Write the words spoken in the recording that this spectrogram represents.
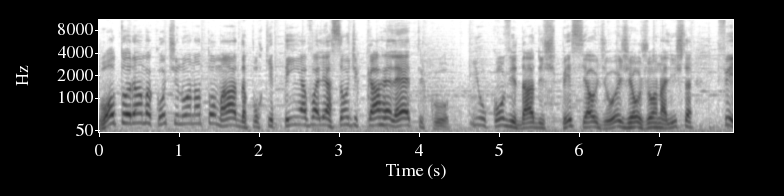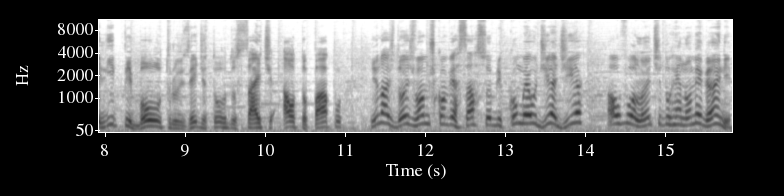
O Autorama continua na tomada porque tem avaliação de carro elétrico. E o convidado especial de hoje é o jornalista Felipe Boutros, editor do site Autopapo, E nós dois vamos conversar sobre como é o dia a dia ao volante do Renault Megane,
